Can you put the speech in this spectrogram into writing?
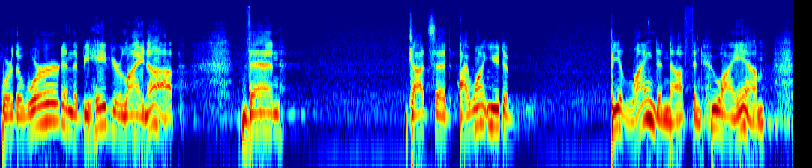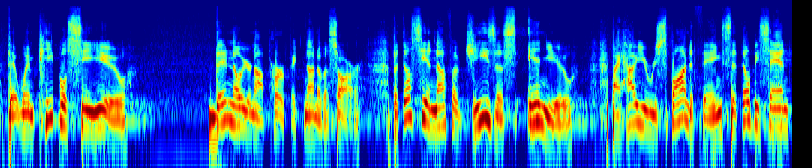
where the word and the behavior line up, then God said, I want you to be aligned enough in who I am that when people see you, they know you're not perfect. None of us are. But they'll see enough of Jesus in you by how you respond to things that they'll be saying,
